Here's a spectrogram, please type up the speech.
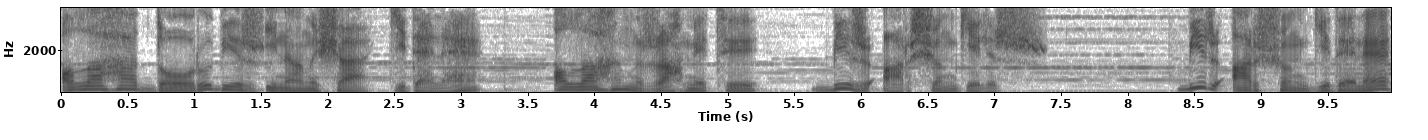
Allah'a doğru bir inanışa gidene, Allah'ın rahmeti bir arşın gelir.'' bir arşın gidene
